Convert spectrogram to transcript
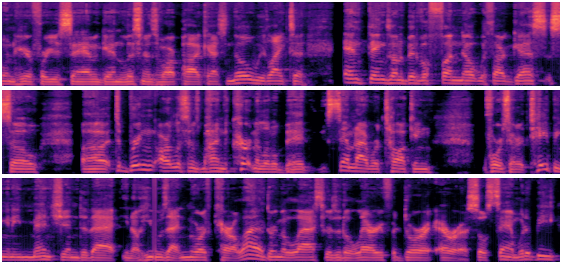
one here for you, Sam. Again, listeners of our podcast know we like to end things on a bit of a fun note with our guests. So, uh, to bring our listeners behind the curtain a little bit, Sam and I were talking before we started taping, and he mentioned that you know he was at North Carolina during the last years of the Larry Fedora era. So, Sam, would it be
